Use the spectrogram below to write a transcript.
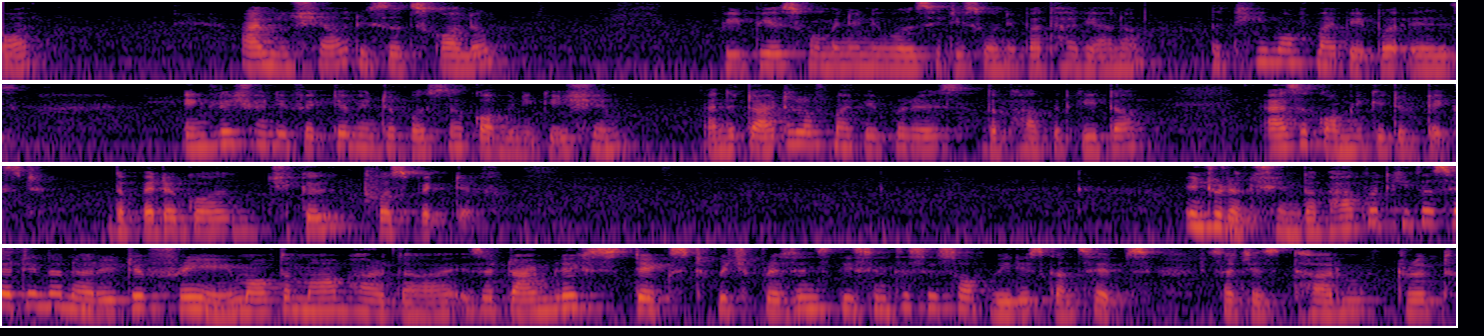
all, I'm Esha, research scholar, BPS Women University, Sonipat, Haryana. The theme of my paper is English and Effective Interpersonal Communication, and the title of my paper is The Bhagavad Gita as a Communicative Text, the Pedagogical Perspective. Introduction The Bhagavad Gita, set in the narrative frame of the Mahabharata, is a timeless text which presents the synthesis of various concepts such as dharma, truth,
